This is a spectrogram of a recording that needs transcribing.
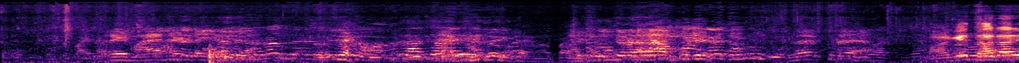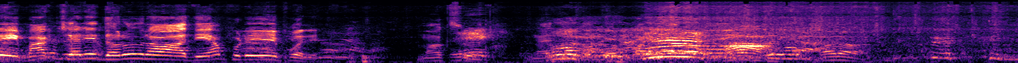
ये. मागे धरा रे मागच्याने धरून राहा आधी हा पुढे येईपर्यंत मागचं. एक, नाहीतर दोन, कोण पाहिजे. हा बरोबर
